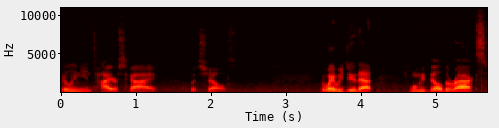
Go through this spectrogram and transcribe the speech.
filling the entire sky with shells. The way we do that, when we build the racks,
